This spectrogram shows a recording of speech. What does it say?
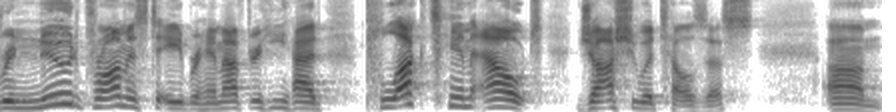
renewed promise to Abraham after he had plucked him out, Joshua tells us. Um,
